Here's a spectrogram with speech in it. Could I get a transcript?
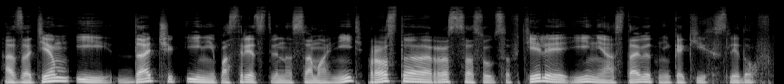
А затем и датчик, и непосредственно сама нить просто рассосутся в теле и не оставят никаких следов.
